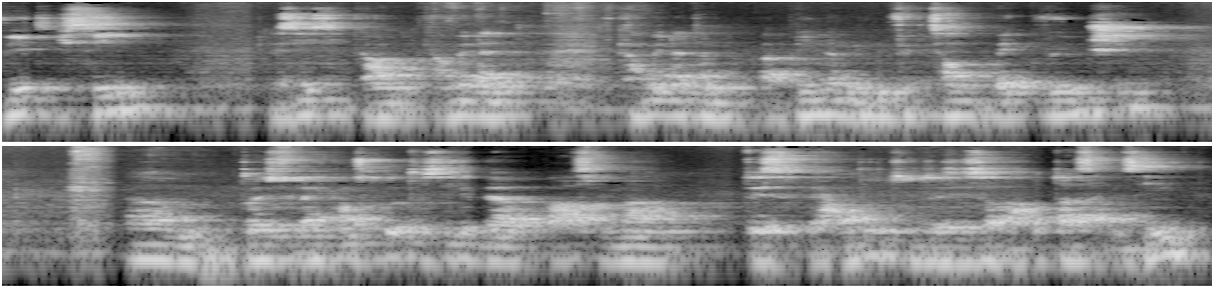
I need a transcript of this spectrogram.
wirklich Sinn das ist, ich kann, ich kann, mir, nicht, ich kann mir nicht eine Bieneninfektion wegwünschen. Ähm, da ist vielleicht ganz gut, dass jeder weiß, wie man das behandelt und das ist auch das ein Sinn,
